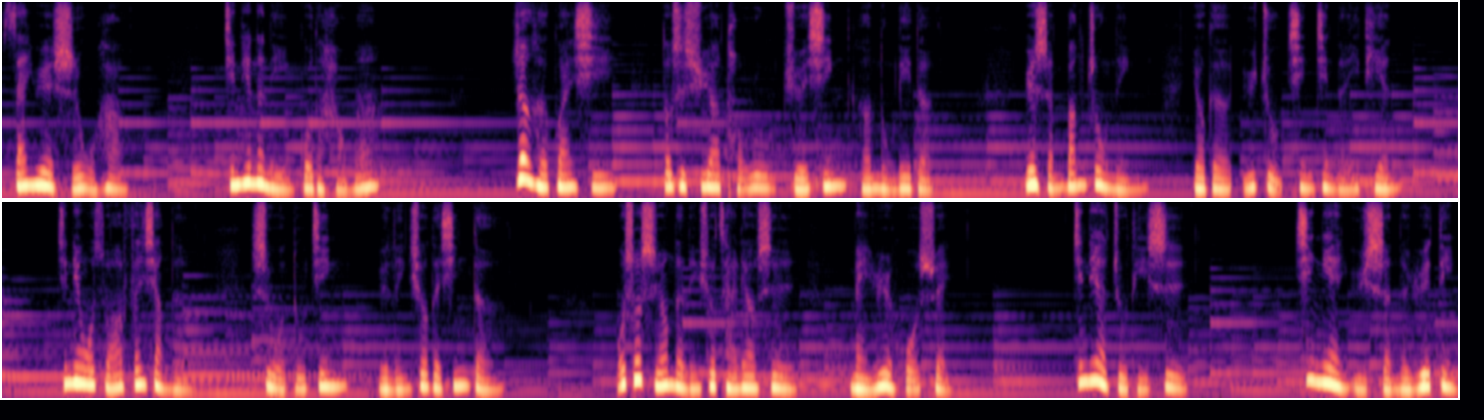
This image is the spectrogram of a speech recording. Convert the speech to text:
三月十五号。今天的你过得好吗？任何关系都是需要投入决心和努力的。愿神帮助您有个与主亲近的一天。今天我所要分享的是我读经与灵修的心得。我所使用的灵修材料是每日活水。今天的主题是纪念与神的约定。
